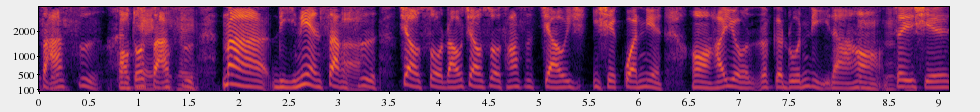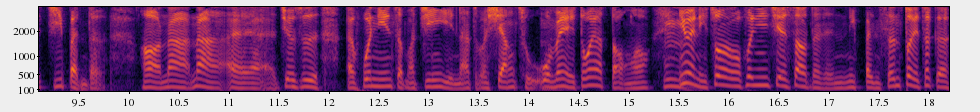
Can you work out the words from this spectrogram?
杂事，很多杂事。那理念上是教授劳教授，他是教一一些观念哦，还有那个伦理啦哈，这一些基本的哦。那那呃，就是呃，婚姻怎么经营啊，怎么相处，我们也都要懂哦。因为你做婚姻介绍的人，你本身对这个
